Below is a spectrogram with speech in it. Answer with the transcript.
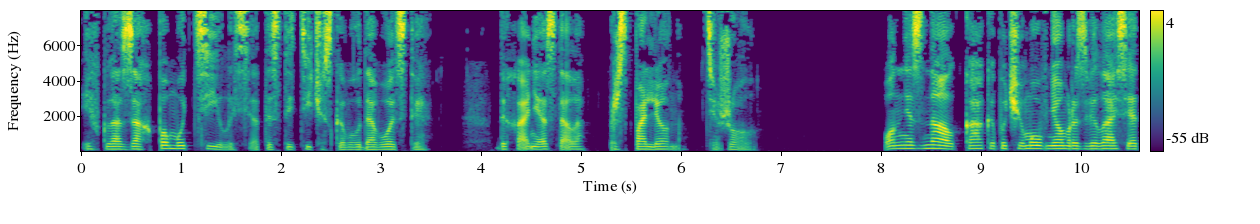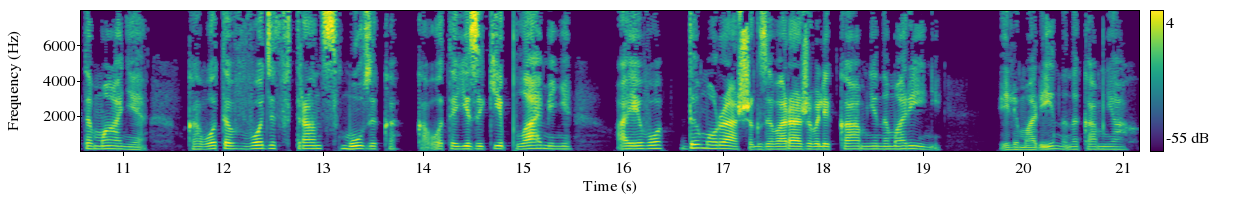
и в глазах помутилось от эстетического удовольствия. Дыхание стало распаленным, тяжелым. Он не знал, как и почему в нем развелась эта мания. Кого-то вводит в транс музыка, кого-то языки пламени, а его до мурашек завораживали камни на Марине или Марина на камнях.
